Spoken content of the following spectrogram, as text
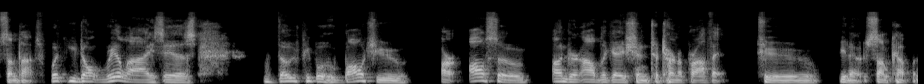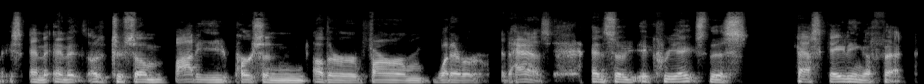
sometimes. What you don't realize is those people who bought you are also under an obligation to turn a profit to you know some companies. And and it, uh, to some body person other firm whatever it has. And so it creates this cascading effect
